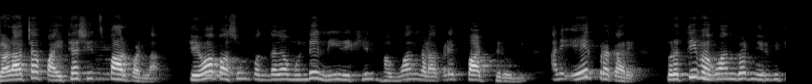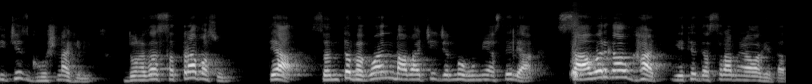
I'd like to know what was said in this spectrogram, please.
गडाच्या पायथ्याशीच पार पडला. तेव्हापासून पंकजा मुंडेंनी देखील भगवान गडाकडे पाठ फिरवली आणि एक प्रकारे प्रति भगवानगड निर्मितीचीच घोषणा केली. दोन हजार सतरापासून त्या संत भगवान बाबाची जन्मभूमी असलेल्या सावरगाव घाट येथे दसरा मेळावा घेतात.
